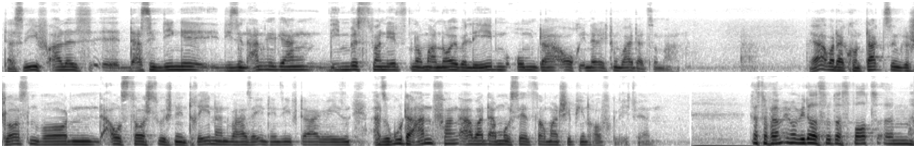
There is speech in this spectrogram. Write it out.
Das lief alles. Äh, das sind Dinge, die sind angegangen, die müsste man jetzt nochmal neu beleben, um da auch in der Richtung weiterzumachen. Ja, aber der Kontakt sind geschlossen worden, der Austausch zwischen den Trainern war sehr intensiv da gewesen. Also guter Anfang, aber da muss jetzt noch mal ein Schippchen draufgelegt werden. Christoph, wir haben immer wieder so das Wort, ähm,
